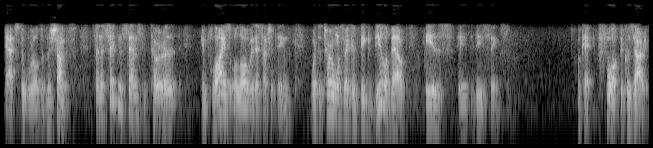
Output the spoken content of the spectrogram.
That's the world of neshamas. So in a certain sense, the Torah implies all over there's such a thing. What the Torah wants to make a big deal about is, is these things. Okay, four, the Kuzari.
